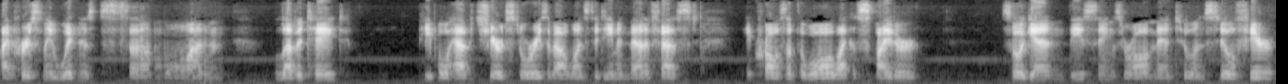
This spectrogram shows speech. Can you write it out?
I personally witnessed someone levitate. People have shared stories about once the demon manifests, it crawls up the wall like a spider. So, again, these things are all meant to instill fear.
